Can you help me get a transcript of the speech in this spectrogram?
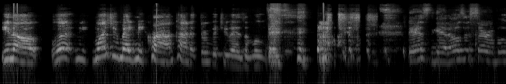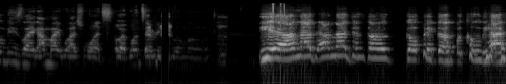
you know, what once you make me cry, I'm kind of through with you as a movie. There's yeah, those are certain movies like I might watch once or once every blue moon. Yeah, I'm not. I'm not just gonna go pick up a Cooley High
